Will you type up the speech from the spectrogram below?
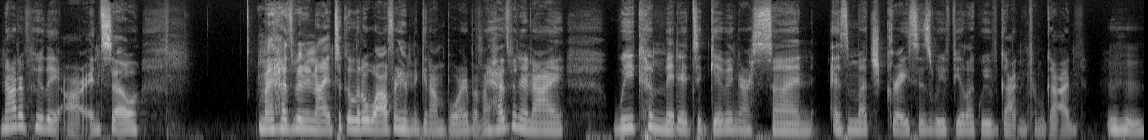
Not of who they are. And so my husband and I, it took a little while for him to get on board, but my husband and I, we committed to giving our son as much grace as we feel like we've gotten from God. Mm-hmm.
